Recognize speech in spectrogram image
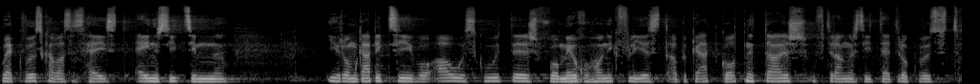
und hat gewusst, was es heisst, einerseits in, einer Umgebung zu sein, wo alles gut ist, wo Milch und Honig fließt, aber Gott nicht da ist. Auf der anderen Seite hat er auch gewusst,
